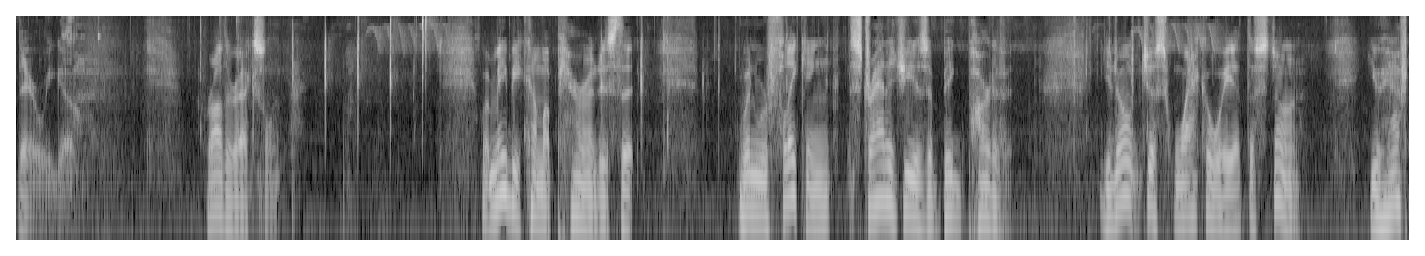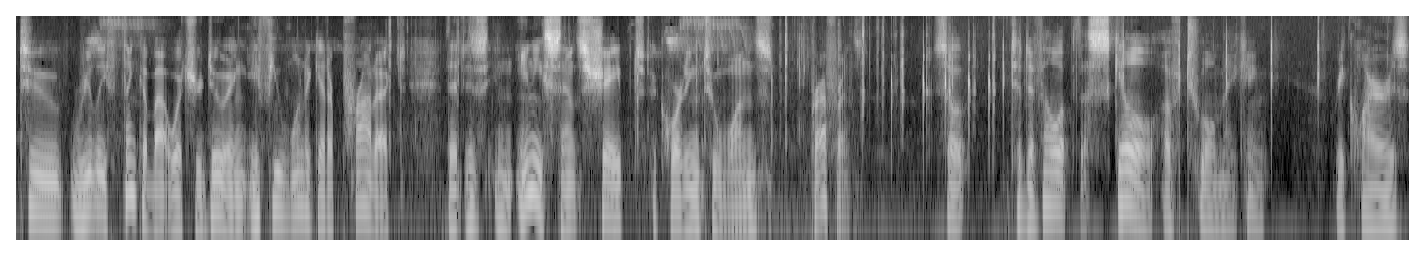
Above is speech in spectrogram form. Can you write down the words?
There we go. Rather excellent. What may become apparent is that when we're flaking, strategy is a big part of it. You don't just whack away at the stone. You have to really think about what you're doing if you want to get a product that is, in any sense, shaped according to one's preference. So, to develop the skill of tool making requires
